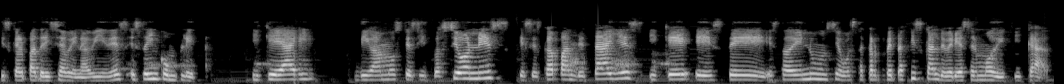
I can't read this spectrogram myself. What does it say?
fiscal Patricia Benavides, está incompleta y que hay, digamos, que situaciones que se escapan detalles y que este, esta denuncia o esta carpeta fiscal debería ser modificada.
